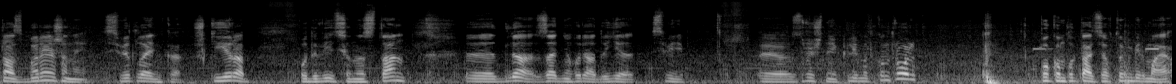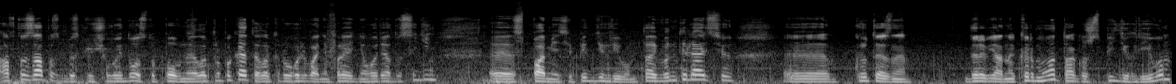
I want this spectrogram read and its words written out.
та збережений, світленька шкіра. Подивіться на стан. Е, Для заднього ряду є свій е, зручний клімат-контроль. По комплектації автомобіль має автозапуск, безключовий доступ, повний електропакет, електрорегулювання переднього ряду сидінь е, з пам'яттю, підігрівом та е, крутезне дерев'яне кермо, також з підігрівом.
